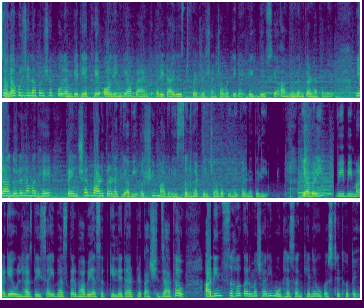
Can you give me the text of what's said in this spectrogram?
सोलापूर जिल्हा परिषद पूनमगेट येथे ऑल इंडिया बँक रिटायरिस्ट फेडरेशनच्या वतीने एक दिवसीय आंदोलन करण्यात आले. या आंदोलनामध्ये पेन्शन वाढ करण्यात यावी अशी मागणी संघटनेच्या वतीने करण्यात आली. यावेळी व्ही बी माळगे उल्हास देसाई भास्कर भावे असत किल्लेदार प्रकाश जाधव आदींसह कर्मचारी मोठ्या संख्येने उपस्थित होते.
